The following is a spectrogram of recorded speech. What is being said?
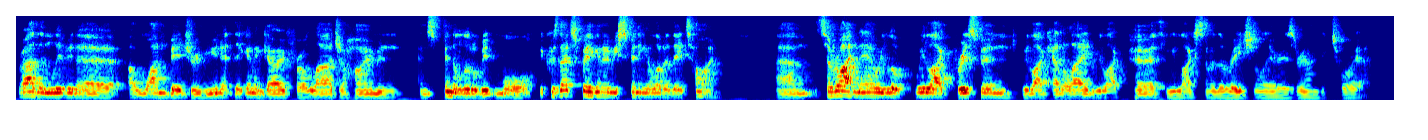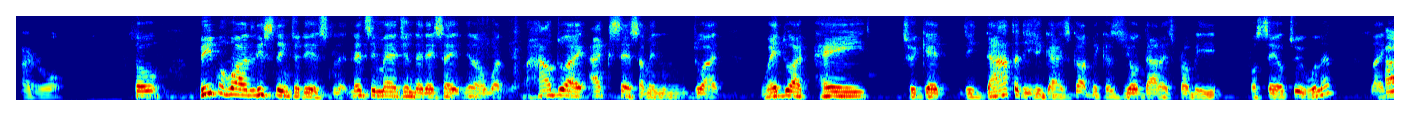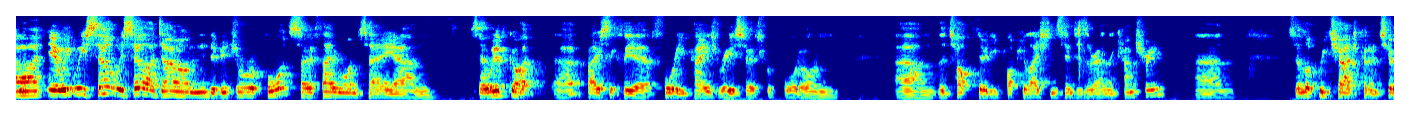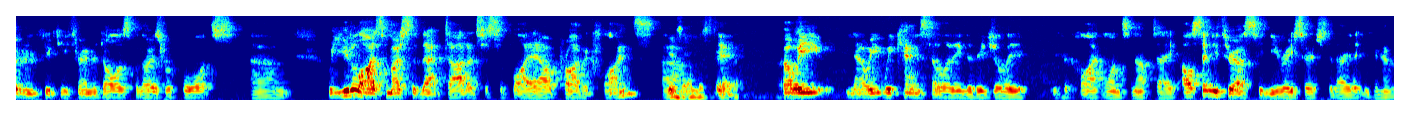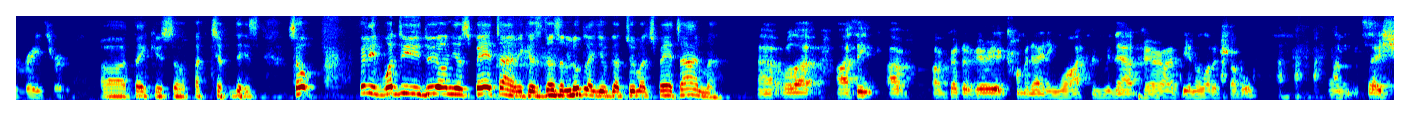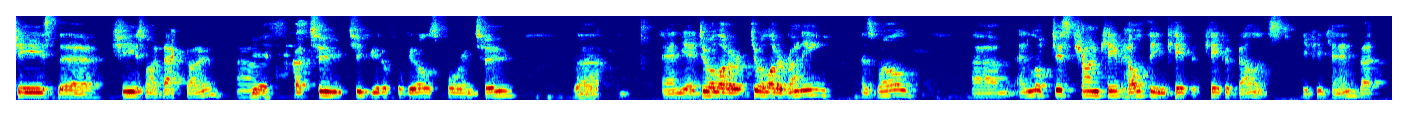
rather than live in a, a one bedroom unit, they're going to go for a larger home and, and spend a little bit more because that's where they're going to be spending a lot of their time. Um, so right now we look, we like Brisbane, we like Adelaide, we like Perth, and we like some of the regional areas around Victoria overall. So people who are listening to this, let's imagine that they say, you know, what? How do I access? I mean, do I? Where do I pay to get the data that you guys got? Because your data is probably for sale too, wouldn't it? Like, uh, yeah, we, we sell we sell our data on an individual report. So if they want a, um, so we've got uh, basically a 40 page research report on um, the top 30 population centres around the country. Um, so look, we charge kind of 250 $300 for those reports. Um, we utilize most of that data to supply our private clients. Yes, I um, understand. Yeah. But we, you know, we, we can sell it individually if a client wants an update. I'll send you through our Sydney research today that you can have a read through. Oh, thank you so much of this. So, Philip, what do you do on your spare time? Because it doesn't look like you've got too much spare time. Uh, well, uh, I think I've, I've got a very accommodating wife, and without her, I'd be in a lot of trouble. Um, so she is the she is my backbone. Um, yes. I've got two two beautiful girls, four and two. Right. Um, and yeah, do a lot of do a lot of running as well. Um, and look, just try and keep healthy and keep it keep it balanced if you can. But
